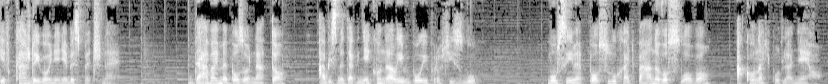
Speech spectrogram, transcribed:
je v každej vojne nebezpečné. Dávajme pozor na to, aby sme tak nekonali v boji proti zlu. Musíme poslúchať pánovo slovo a konať podľa neho.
